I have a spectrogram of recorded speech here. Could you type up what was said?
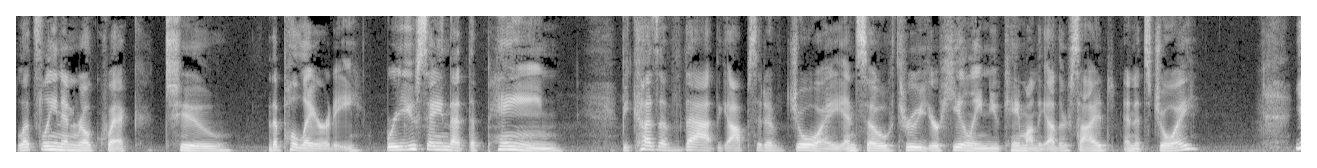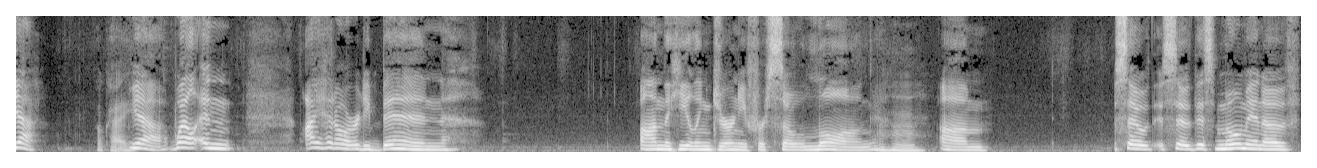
Let's lean in real quick to the polarity. Were you saying that the pain because of that the opposite of joy and so through your healing you came on the other side and it's joy? yeah, Okay. yeah. Well, and I had already been on the healing journey for so long. Um, so, so this moment of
